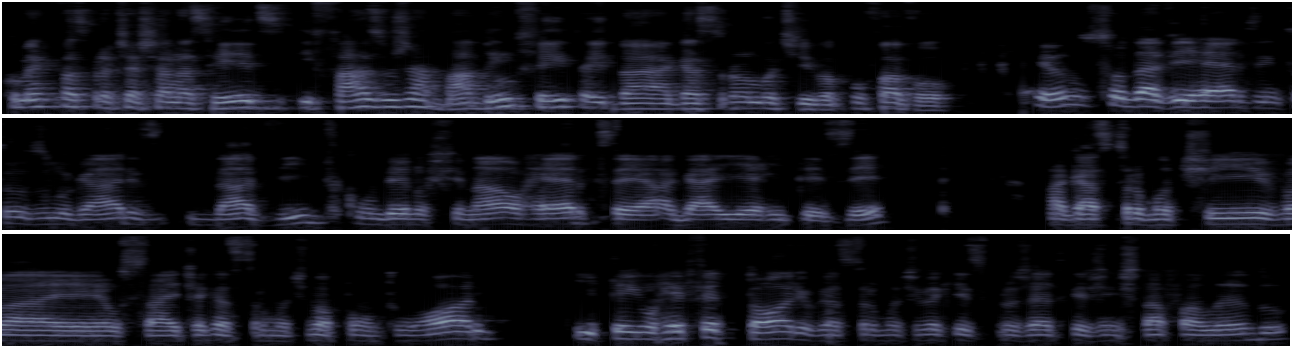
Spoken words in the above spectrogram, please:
Como é que faz para te achar nas redes e faz o jabá bem feito aí da Gastronomotiva, por favor? Eu sou Davi Hertz em todos os lugares, David com D no final, Hertz é H-I-R-T-Z a Gastromotiva, é, o site é gastromotiva.org, e tem o Refeitório Gastromotiva, que é esse projeto que a gente está falando,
